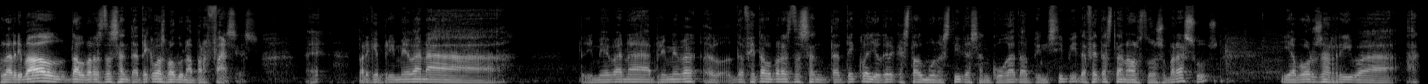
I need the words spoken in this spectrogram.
l'arribada del, del braç de Santa Tecla es va donar per fases. Eh? Perquè primer va anar... Primer va anar... Primer va, el- de fet, el braç de Santa Tecla jo crec que està al monestir de Sant Cugat al principi. De fet, estan els dos braços. Llavors arriba a,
